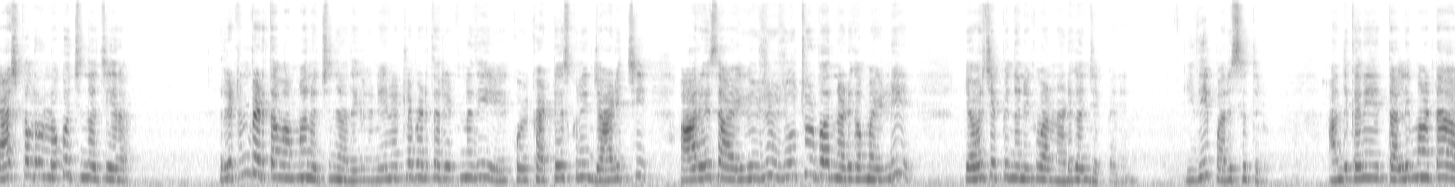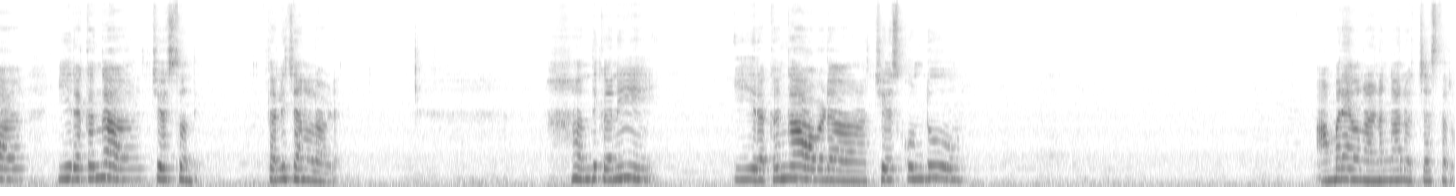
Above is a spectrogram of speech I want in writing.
యాష్ కలర్లోకి వచ్చింది ఆ చీర. రిటర్న్ పెడతావమ్మా అని వచ్చింది నా దగ్గర నేను ఎట్లా పెడతా రిటర్న్ అది? కట్టేసుకుని జాడిచ్చి ఆరేసి ఆ యూ- యూట్యూబర్ని అడగమ్మా వెళ్ళి. ఎవరు చెప్పిందో నీకు వాళ్ళని అడగని చెప్పాను నేను. ఇది పరిస్థితులు. అందుకని తల్లి మాట ఈ రకంగా చేస్తుంది తల్లి ఛానల్ ఆవిడ. అందుకని ఈ రకంగా ఆవిడ చేసుకుంటూ అమ్మని ఏమైనా అనగానే వచ్చేస్తారు.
